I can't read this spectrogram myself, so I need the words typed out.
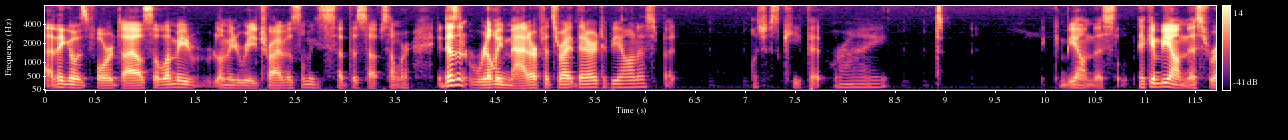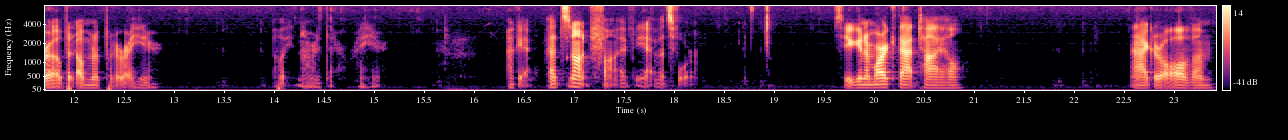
I think it was four tiles. So let me let me retry this. Let me set this up somewhere. It doesn't really matter if it's right there to be honest, but let's just keep it right. It can be on this it can be on this row, but I'm to put it right here. Oh, wait, not right there, right here. Okay, that's not five. Yeah, that's four. So you're to mark that tile. Aggro all of them.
